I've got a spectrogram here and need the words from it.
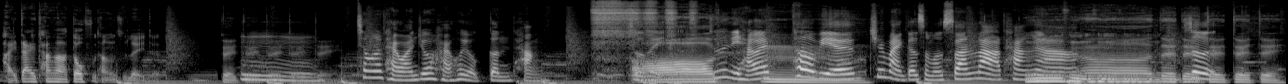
海带汤啊、豆腐汤之类的。对对对对对，像在台湾就还会有羹汤之类的，就是你还会特别去买个什么酸辣汤啊，啊，对对对对对，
